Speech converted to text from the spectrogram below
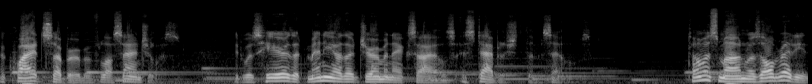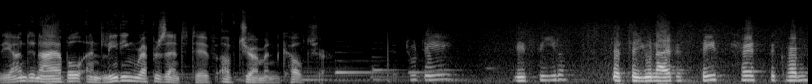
a quiet suburb of Los Angeles. It was here that many other German exiles established themselves. Thomas Mann was already the undeniable and leading representative of German culture. Today, we feel that the United States has become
